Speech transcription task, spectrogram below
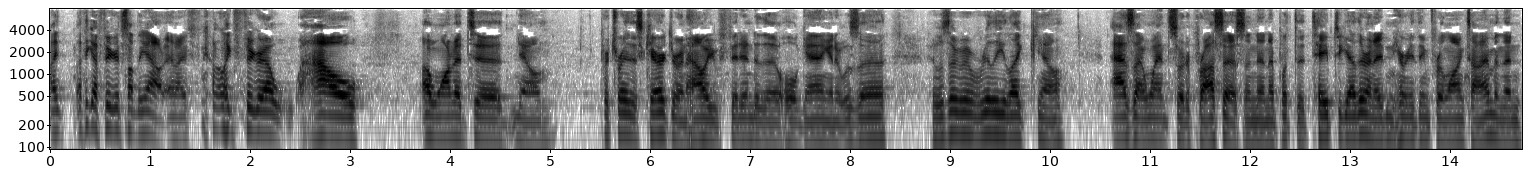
I, I think I figured something out." And I kind of like figured out how I wanted to, you know, portray this character and how he fit into the whole gang. And it was a, it was a really like, you know, as I went sort of process. And then I put the tape together, and I didn't hear anything for a long time. And then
